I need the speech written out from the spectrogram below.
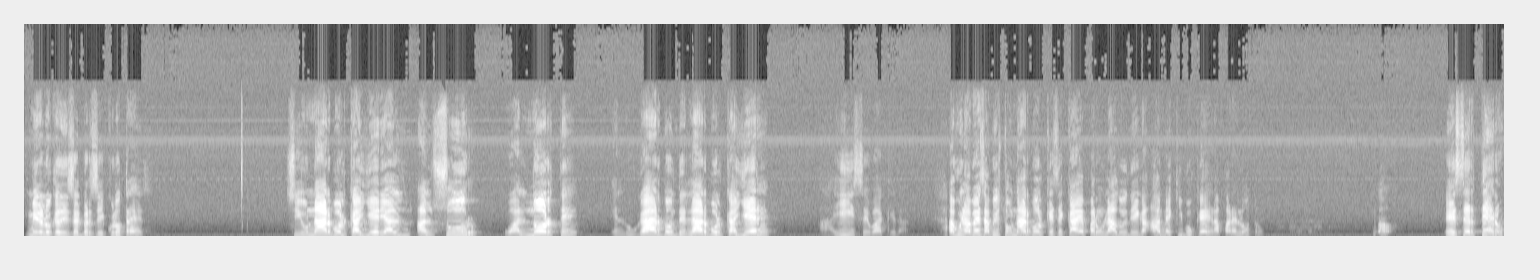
Mire lo que dice el versículo 3. Si un árbol cayere al, sur o al norte, en lugar donde el árbol cayere, ahí se va a quedar. ¿Alguna vez ha visto un árbol que se cae para un lado y diga, ah, me equivoqué, era para el otro? Es certero.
